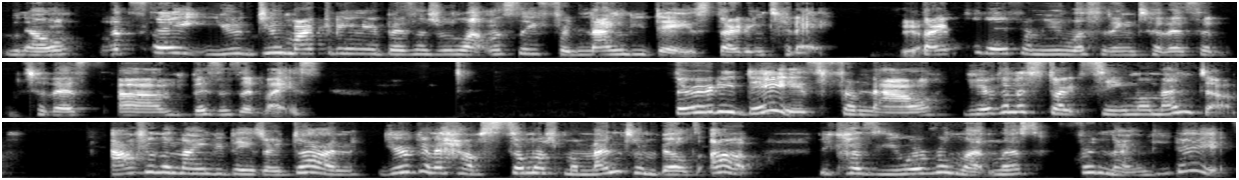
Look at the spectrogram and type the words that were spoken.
You know, let's say you do marketing in your business relentlessly for 90 days starting today yeah. starting today from you listening to this to this um, business advice 30 days from now you're going to start seeing momentum after the 90 days are done you're going to have so much momentum built up because you were relentless for 90 days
